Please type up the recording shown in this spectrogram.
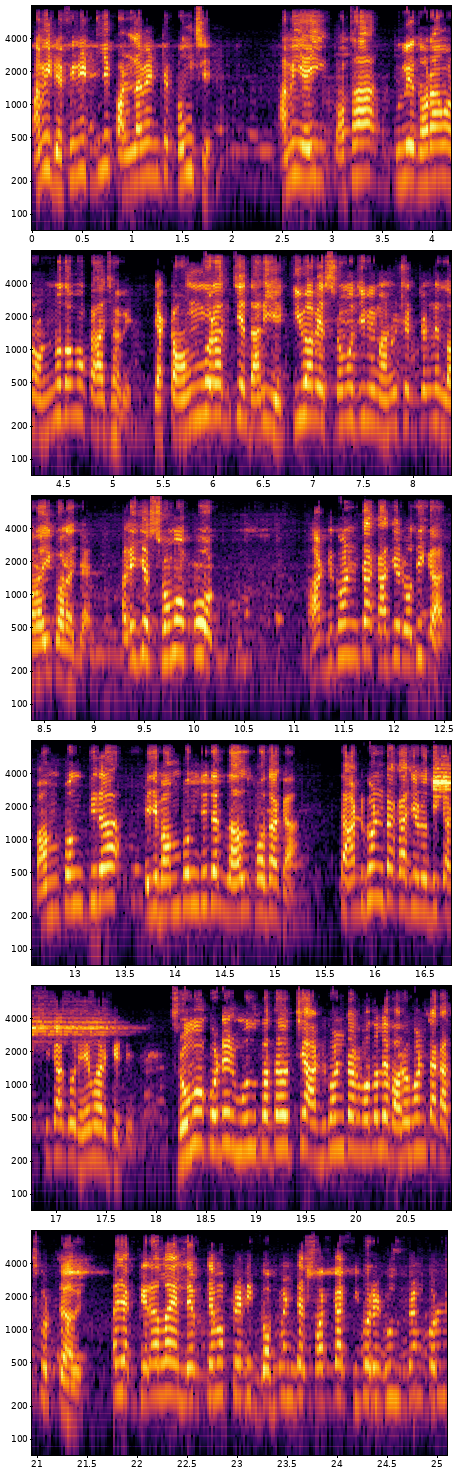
আমি ডেফিনেটলি পার্লামেন্টে পৌঁছে আমি এই কথা তুলে ধরা আমার অন্যতম কাজ হবে যে একটা অঙ্গরাজ্যে দাঁড়িয়ে কীভাবে শ্রমজীবী মানুষের জন্য লড়াই করা যায়। আর এই যে শ্রম কোড, আট ঘণ্টা কাজের অধিকার, বামপন্থীরা, এই যে বামপন্থীদের লাল পতাকা, তা আট ঘণ্টা কাজের অধিকার শিকাগোর হে মার্কেটে শ্রম কোডের মূল কথা হচ্ছে আট ঘণ্টার বদলে বারো ঘণ্টা কাজ করতে হবে। আচ্ছা কেরালায় লেফট ডেমোক্রেটিক গভর্নমেন্টের সরকার কি করে রুল ফ্রেম করল?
